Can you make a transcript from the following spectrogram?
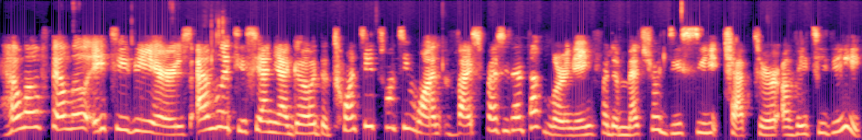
Hello, fellow ATDers. I'm Leticia Niago, the 2021 Vice President of Learning for the Metro DC chapter of ATD.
